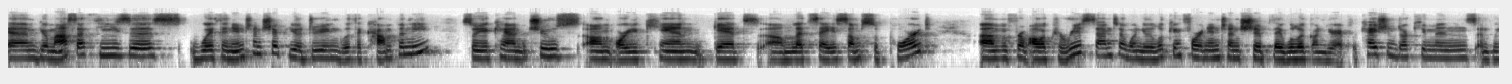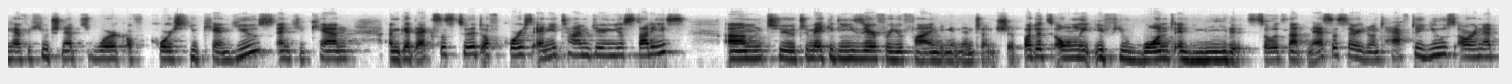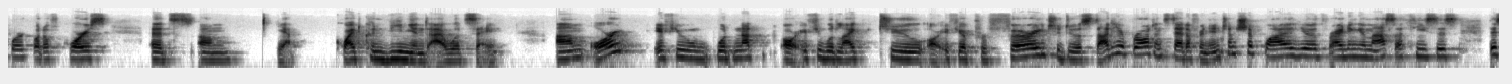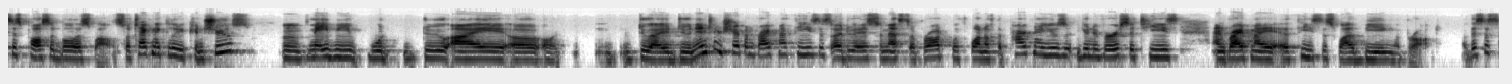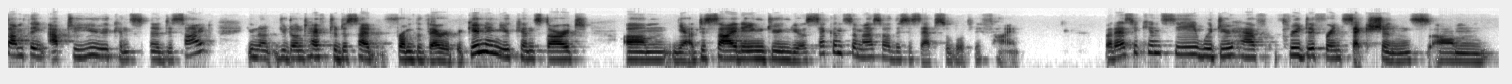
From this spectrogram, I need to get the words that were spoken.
um, your master thesis with an internship you're doing with a company. So you can choose um, or you can get, let's say, some support um, from our career center. When you're looking for an internship, they will look on your application documents, and we have a huge network, of course, you can use and you can um, get access to it, of course, anytime during your studies. Um, to, to make it easier for you finding an internship. But it's only if you want and need it. So it's not necessary. You don't have to use our network, but of course, it's um, yeah quite convenient, I would say. Um, or if you would not, or if you would like to, or if you're preferring to do a study abroad instead of an internship while you're writing your master thesis, this is possible as well. So technically, you can choose. Mm, maybe would do I uh, or do I do an internship and write my thesis, or do a semester abroad with one of the partner universities and write my uh, thesis while being abroad? This is something up to you. You can uh, decide. You know, you don't have to decide from the very beginning. You can start um, yeah, deciding during your second semester, this is absolutely fine. But as you can see, we do have three different sections um,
